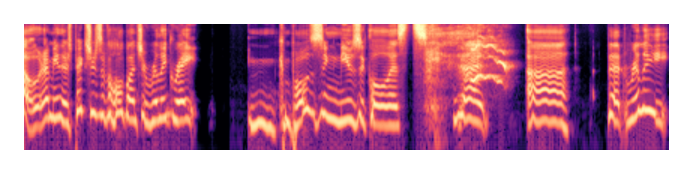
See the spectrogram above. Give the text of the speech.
out. I mean, there's pictures of a whole bunch of really great mm, composing musicalists that uh that really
